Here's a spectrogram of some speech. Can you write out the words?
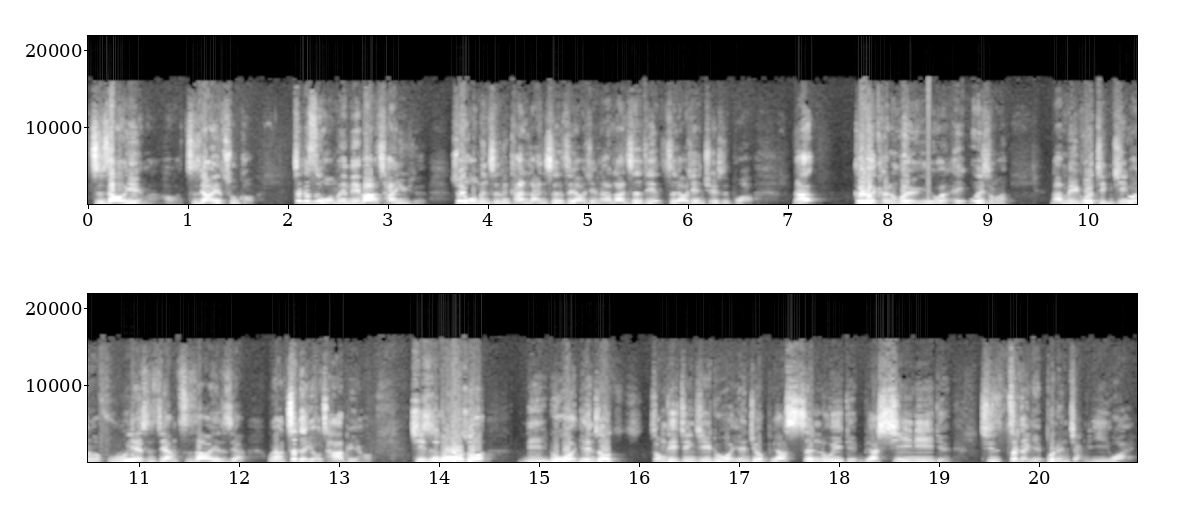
制造业嘛，哈，制造业出口，这个是我们没办法参与的，所以我们只能看蓝色这条线。那蓝色这这条线确实不好。那各位可能会有一个问，哎，为什么？那美国景气为什么服务业是这样，制造业是这样？我想这个有差别哈。其实如果说你如果研究总体经济，如果研究比较深入一点，比较细腻一点，其实这个也不能讲意外。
